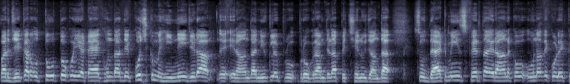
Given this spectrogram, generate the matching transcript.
ਪਰ ਜੇਕਰ ਉਤੋਂ ਉਤੋਂ ਕੋਈ ਅਟੈਕ ਹੁੰਦਾ ਜੇ ਕੁਝ ਕੁ ਮਹੀਨੇ ਹੀ ਜਿਹੜਾ ਈਰਾਨ ਦਾ ਨਿਊਕਲੀਅਰ ਪ੍ਰੋਗਰਾਮ ਜਿਹੜਾ ਪਿੱਛੇ ਨੂੰ ਜਾਂਦਾ। ਸੋ ਦੈਟ ਮੀਨਸ ਫਿਰ ਤਾਂ ਈਰਾਨ ਕੋ, ਉਹਨਾਂ ਦੇ ਕੋਲ ਇੱਕ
